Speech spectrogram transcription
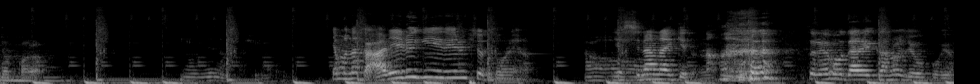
だから。なんでなんか知らん。でもなんかアレルギー出る人とかおるやろあいや知らないけどな。それも誰かの情報よ。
